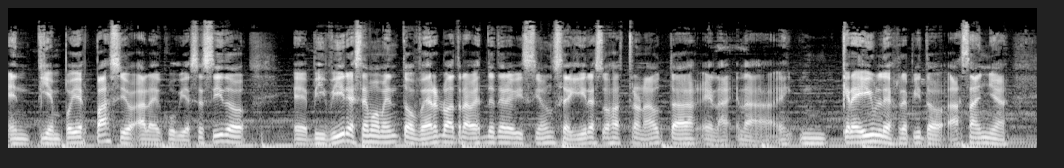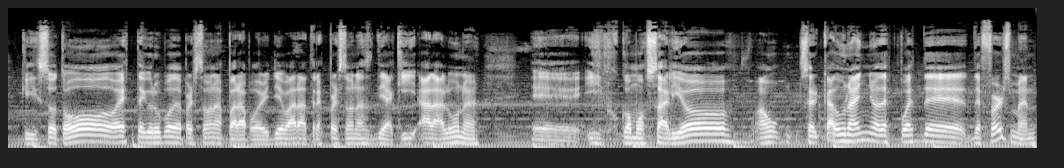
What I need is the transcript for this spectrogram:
en tiempo y espacio a la que hubiese sido eh, vivir ese momento, verlo a través de televisión, seguir a esos astronautas, la, increíble, repito, hazaña que hizo todo este grupo de personas para poder llevar a tres personas de aquí a la luna. Eh, y como salió cerca de un año después de, de, First Man,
